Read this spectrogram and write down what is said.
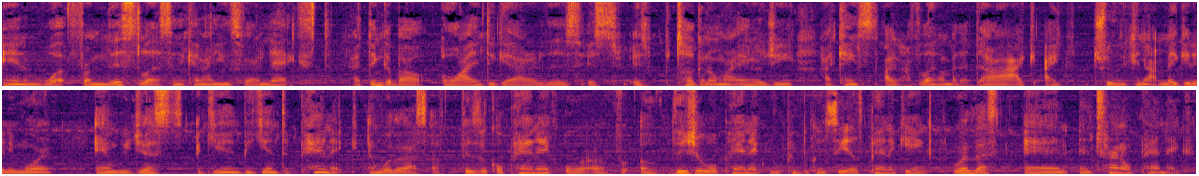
and what from this lesson can I use for the next? I think about, oh, I need to get out of this. It's, it's tugging on my energy. I can't, I feel like I'm about to die. I, I truly cannot make it anymore and we just again begin to panic and whether that's a physical panic or a, a, visual panic where people can see us panicking whether that's an internal panic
